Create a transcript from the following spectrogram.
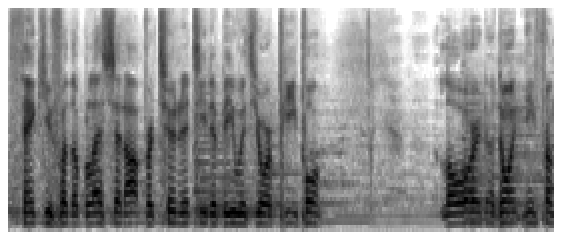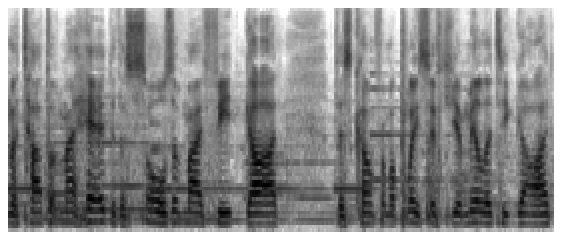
Thank you for the blessed opportunity to be with your people. Lord, anoint me from the top of my head to the soles of my feet, God. This come from a place of humility, God.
